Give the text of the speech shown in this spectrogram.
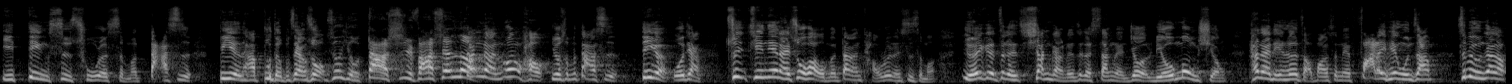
一定是出了什么大事，逼得他不得不这样做。你说有大事发生了？当然哦，好，有什么大事？第一个，我讲。所以今天来说话，我们当然讨论的是什么？有一个这个香港的这个商人叫刘梦熊，他在联合早报上面发了一篇文章。这篇文章呢，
